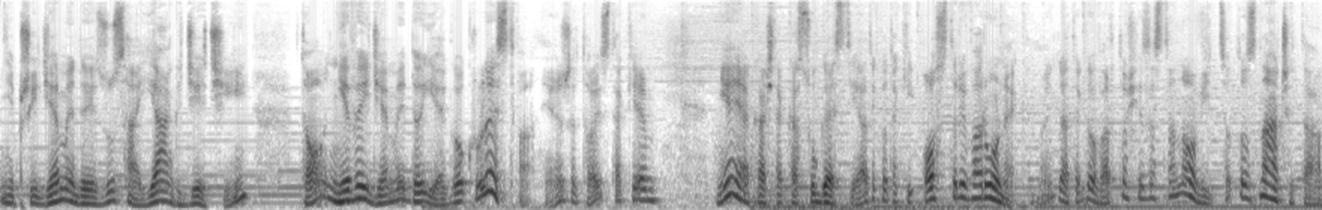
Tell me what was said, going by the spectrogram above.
nie przyjdziemy do Jezusa jak dzieci, to nie wejdziemy do Jego Królestwa, nie? Że to jest takie, nie jakaś taka sugestia, tylko taki ostry warunek. No i dlatego warto się zastanowić, co to znaczy ta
